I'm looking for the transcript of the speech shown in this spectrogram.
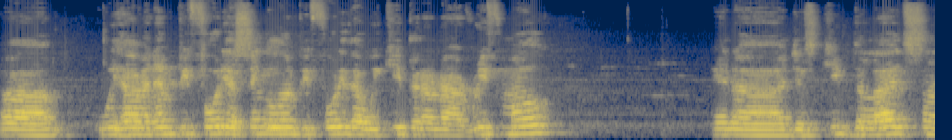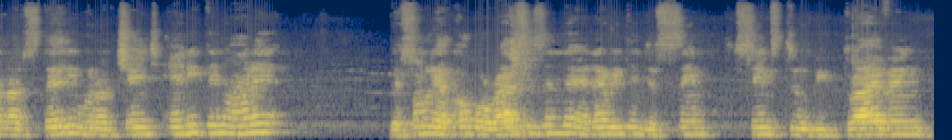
Uh, we have an MP40, a single MP40 that we keep it on a reef mode, and uh, just keep the lights on a steady. We don't change anything on it. There's only a couple rashes in there, and everything just seem, seems to be driving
